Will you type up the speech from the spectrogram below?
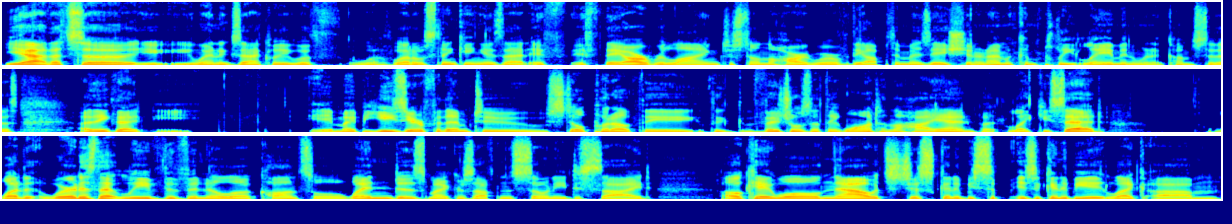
Yeah, that's uh, you, went exactly with, with what I was thinking. Is that if if they are relying just on the hardware of the optimization, and I'm a complete layman when it comes to this, I think that it might be easier for them to still put out the the visuals that they want on the high end. But like you said, what where does that leave the vanilla console? When does Microsoft and Sony decide? Okay, well now it's just going to be. Is it going to be like um,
